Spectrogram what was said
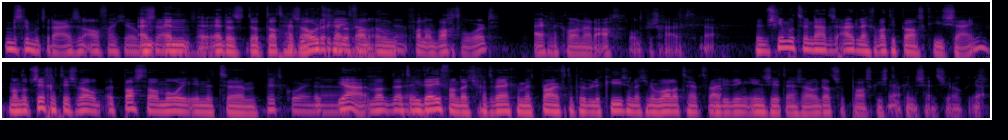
Misschien moeten we daar eens een alfaatje over En, schrijven. en Zo. eh, dat, dat, dat het nodig hebben van een, ja. van een wachtwoord eigenlijk gewoon naar de achtergrond verschuift. Misschien moeten we inderdaad eens uitleggen wat die passkeys zijn. Want op zich, het, is wel, het past wel mooi in het... ehm, Bitcoin. eh, eh, ja, want het ja. idee van dat je gaat werken met private en public keys... en dat je een wallet hebt waar Ja. die dingen in zitten en zo. En dat soort passkeys Ja. natuurlijk in essentie ook is.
